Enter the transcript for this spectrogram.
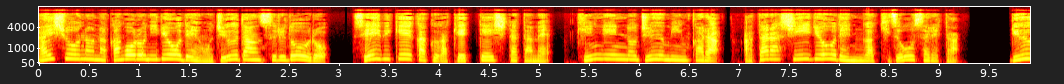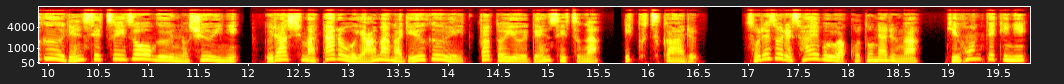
大正の中頃に領殿を縦断する道路、整備計画が決定したため、近隣の住民から新しい領殿が寄贈された。竜宮伝説伊蔵宮の周囲に、浦島太郎や天が竜宮へ行ったという伝説がいくつかある。それぞれ細部は異なるが、基本的に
